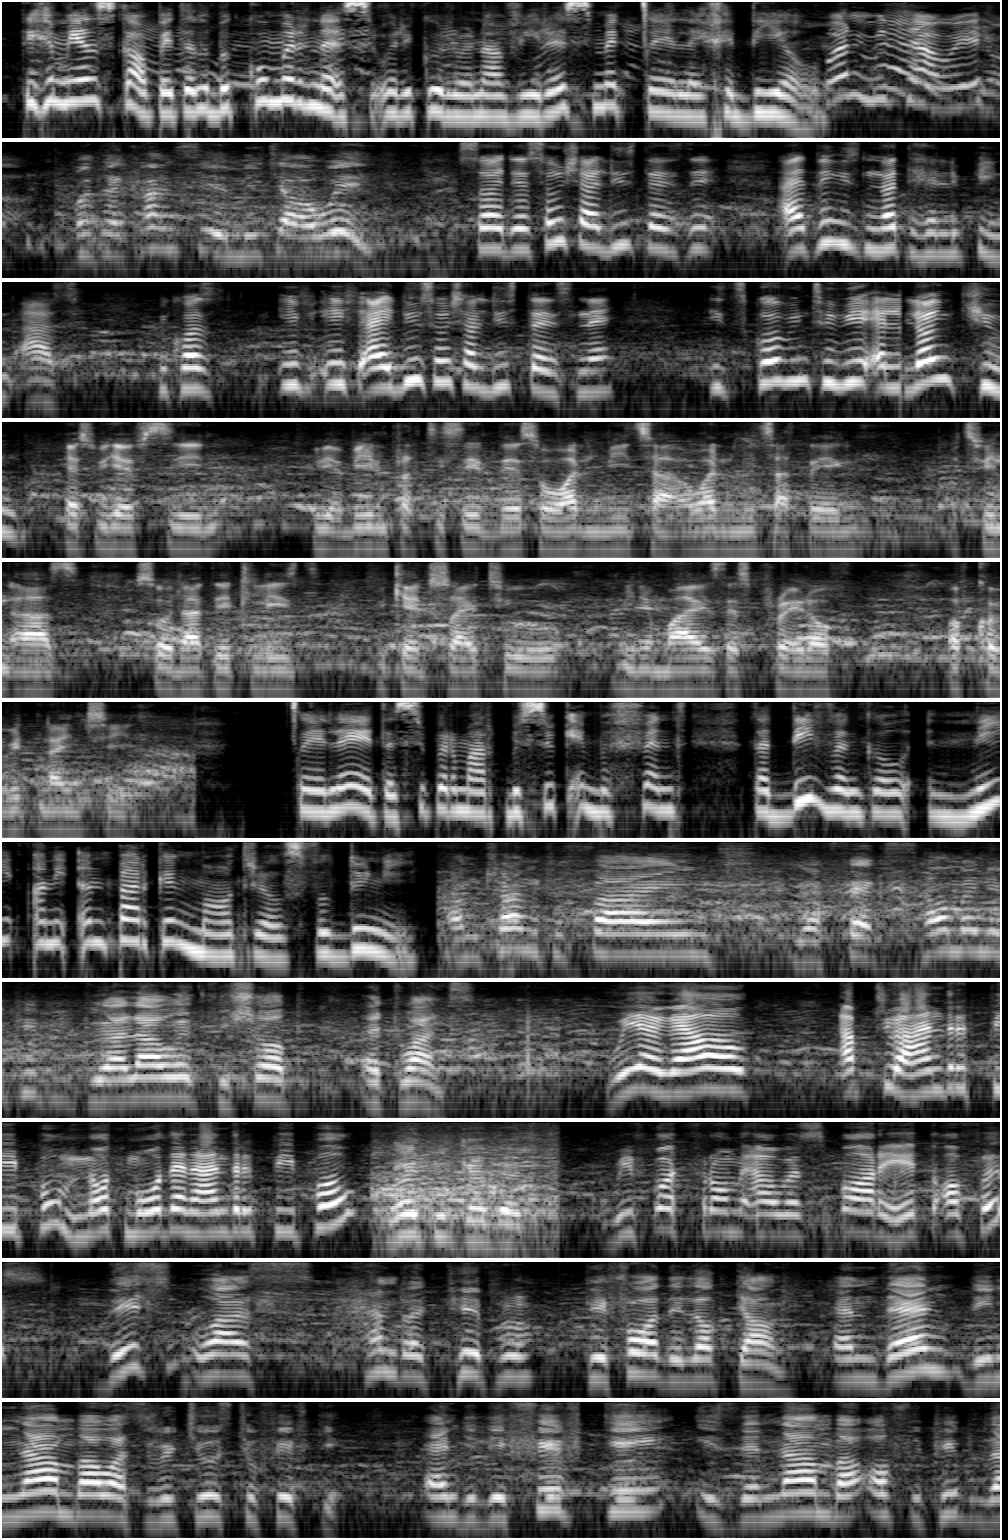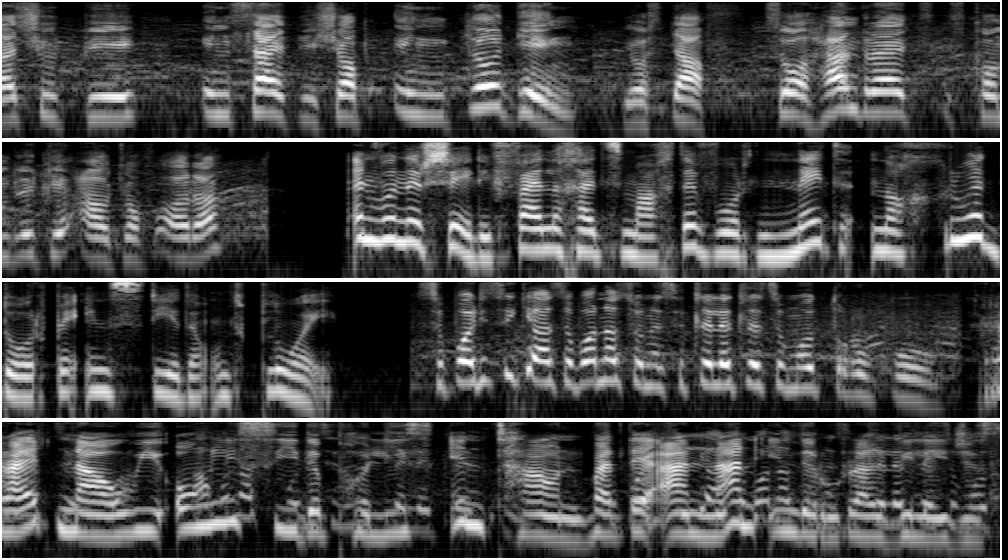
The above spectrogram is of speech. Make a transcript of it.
Die gemeenskap het hulle bekommernis oor die koronavirus met hulle gedeel. 1 meter away. But I can't see a meter away. So the social distance, I think, is not helping us because if, if I do social distance, it's going to be a long queue. As we have seen, we have been practicing this one meter, one meter thing between us so that at least we can try to minimize the spread of, of COVID-19. Cele het 'n supermark besoek en bevind dat die winkel nie aan die inperkingmaatreëls voldoen nie. I'm trying to find your facts. How many people do you allow at the shop at once? We allow up to 100 people, not more than 100 people. Where do you get that? We've got from our Spar head office. This was 100 people before the lockdown. And then the number was reduced to 50. And the 50 is the number of the people that should be inside the shop, including your staff. So 100 is completely out of order. Inwoners sê die veiligheidsmagte word net na groot dorpe en stede ontplooi. Right now, we only see the police in town, but there are none in the rural villages.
